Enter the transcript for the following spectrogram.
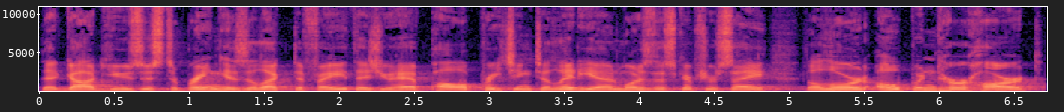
that God uses to bring his elect to faith, as you have Paul preaching to Lydia, and what does the scripture say? The Lord opened her heart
